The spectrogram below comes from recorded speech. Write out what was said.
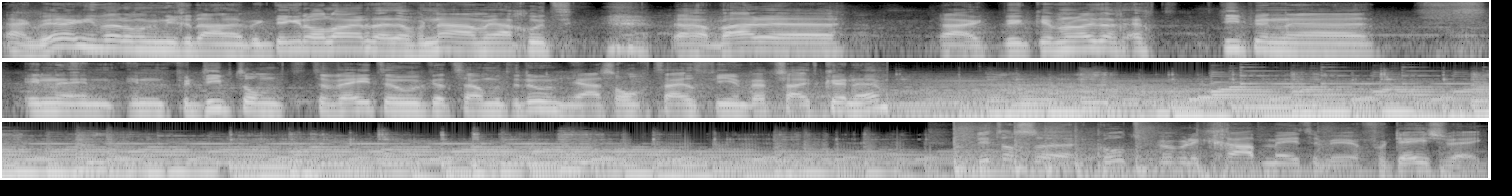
ja, ik weet eigenlijk niet waarom ik het niet gedaan heb. Ik denk er al langere tijd over na, maar ja goed. Ja, maar eh, ja, ik, ik heb me nooit echt, echt diep in, eh, in, in, in verdiept om te weten hoe ik dat zou moeten doen. Ja, zal ongetwijfeld via een website kunnen. Dit was de Gold Republic graadmeter weer voor deze week.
